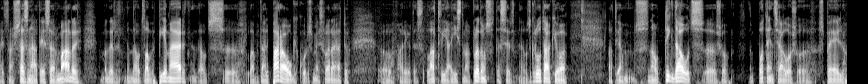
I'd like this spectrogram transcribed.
aicināšu sazināties ar mani. Man ir gan daudz labi piemēri, daudz uh, labi tādi paraugi, kurus mēs varētu uh, arī tas Latvijā īstenot. Protams, tas ir nedaudz grūtāk, jo Latvijā mums nav tik daudz uh, šo potenciālo šo spēļu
